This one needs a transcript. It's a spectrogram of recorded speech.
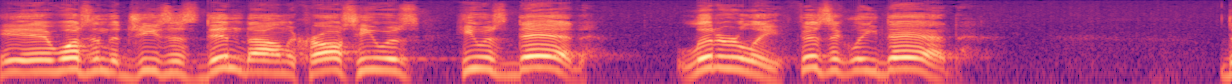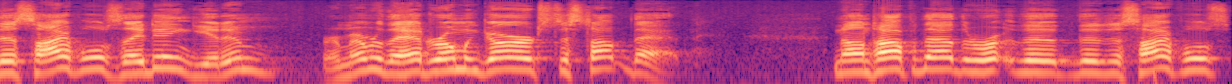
it wasn't that Jesus didn't die on the cross, he was, he was dead, literally, physically dead. Disciples, they didn't get him. Remember, they had Roman guards to stop that. And on top of that, the, the, the disciples,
